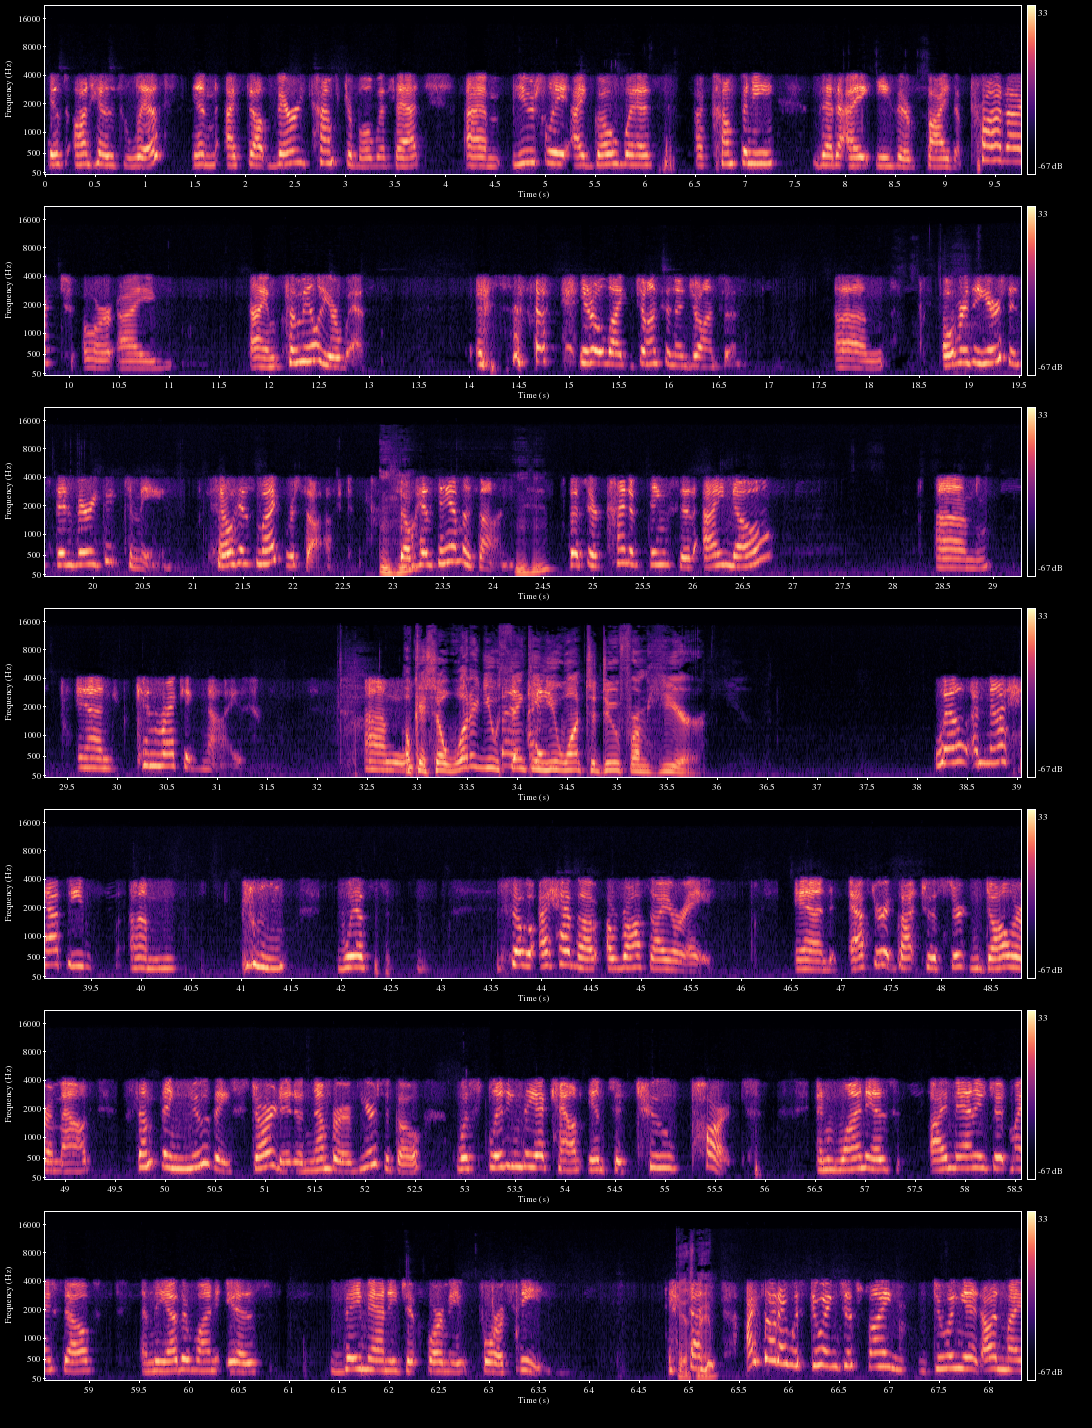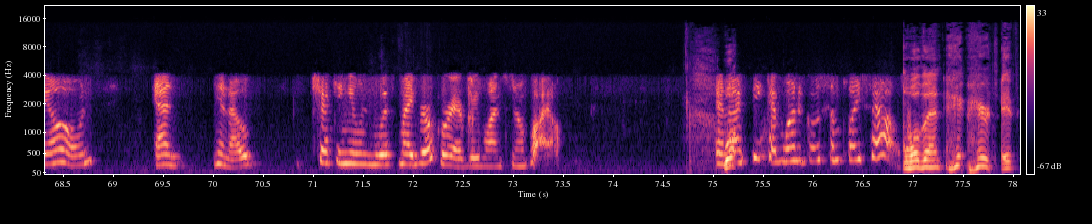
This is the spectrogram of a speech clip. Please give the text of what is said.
is on his list, and I felt very comfortable with that. Um, usually, I go with a company that I either buy the product or I I am familiar with. you know, like Johnson and Johnson. Um, over the years, it's been very good to me. So has Microsoft. So has Amazon. But they're kind of things that I know um, and can recognize. Um, Okay, so what are you thinking I- you want to do from here? Well, I'm not happy um, with. So I have a, a Roth IRA, and after it got to a certain dollar amount, something new they started a number of years ago was splitting the account into two parts. And one is I manage it myself, and the other one is they manage it for me for a fee. Yes, And. I thought I was doing just fine doing it on my own and, you know, checking in with my broker every once in a while. And Well- I think I want to go someplace else. Well, then here, here it,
